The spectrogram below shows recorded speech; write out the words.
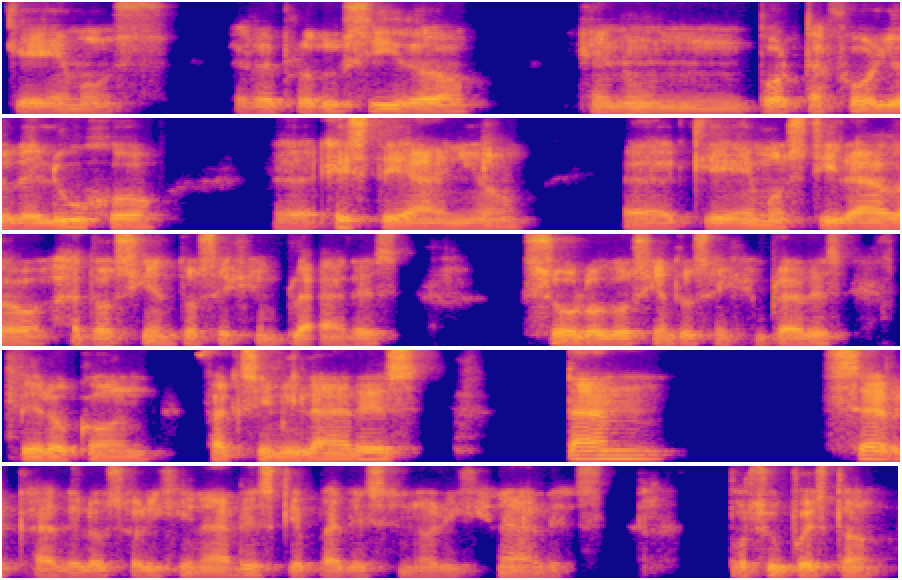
que hemos reproducido en un portafolio de lujo eh, este año, que hemos tirado a 200 ejemplares, solo 200 ejemplares, pero con facsimilares tan cerca de los originales que parecen originales. Por supuesto,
